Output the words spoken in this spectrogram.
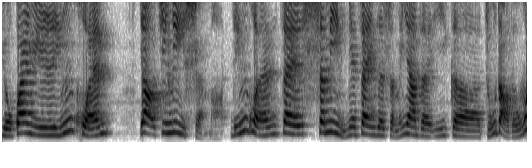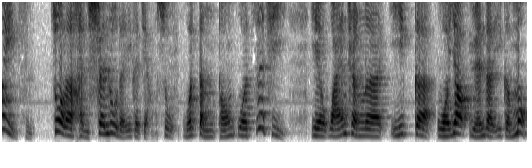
有关于灵魂要经历什么。灵魂在生命里面占一个什么样的一个主导的位置，做了很深入的一个讲述。我等同我自己也完成了一个我要圆的一个梦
